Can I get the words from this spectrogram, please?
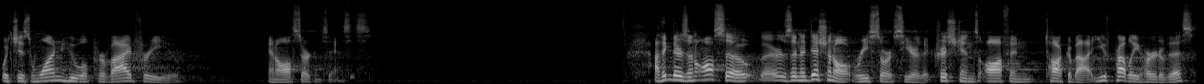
which is one who will provide for you in all circumstances. I think there's an also there's an additional resource here that Christians often talk about. You've probably heard of this,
